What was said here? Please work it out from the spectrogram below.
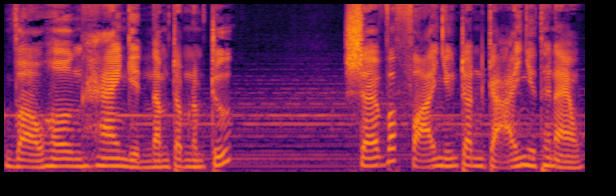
Vào hơn 2.500 năm trước, Sẽ vấp phải những tranh cãi như thế nào?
